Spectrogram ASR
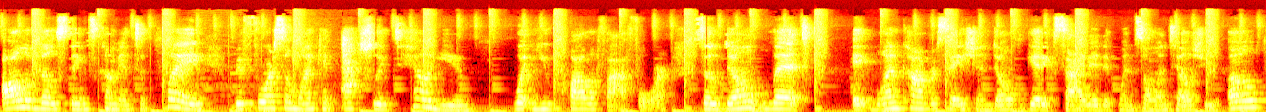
All of those things come into play before someone can actually tell you what you qualify for. So don't let it one conversation, don't get excited when someone tells you, oh,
